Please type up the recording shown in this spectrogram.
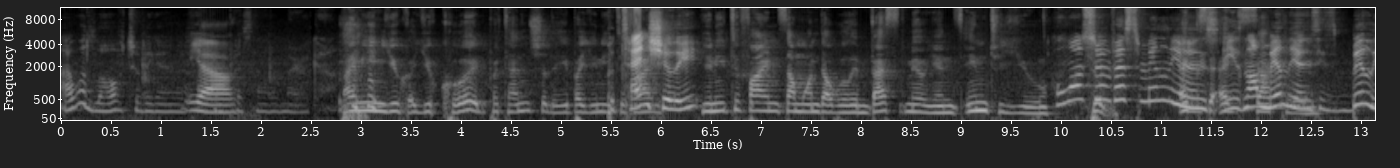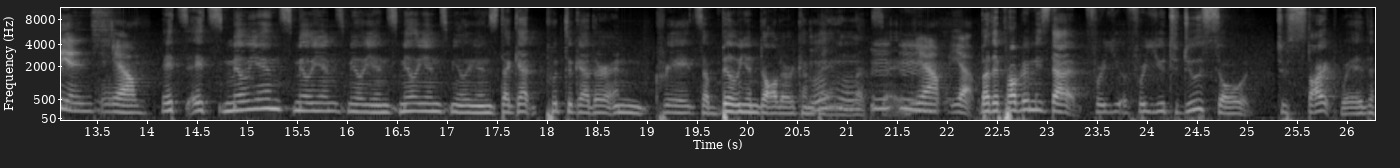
I would love to begin with Yeah. president of America. I mean, you you could potentially, but you need to Potentially. find, you need to find someone that will invest millions into you. Who wants to to- invest millions? Ex- it's not millions, it's billions. Yeah. It's it's millions, millions, millions, millions, millions that get put together and creates a billion dollar campaign. Let's say. Yeah. Yeah. But the problem is that for you for you to do so to start with,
